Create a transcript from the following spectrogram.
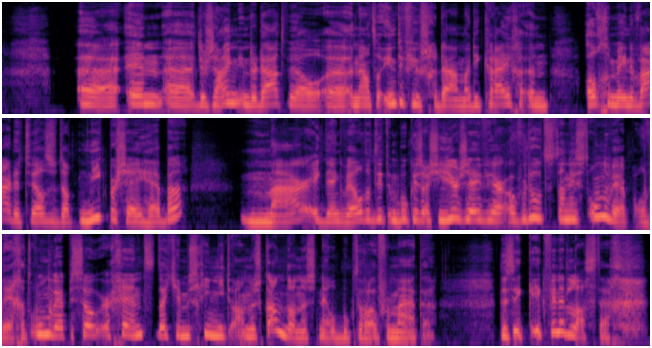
Uh, en uh, er zijn inderdaad wel uh, een aantal interviews gedaan... maar die krijgen een algemene waarde... terwijl ze dat niet per se hebben. Maar ik denk wel dat dit een boek is... als je hier zeven jaar over doet, dan is het onderwerp al weg. Het onderwerp is zo urgent dat je misschien niet anders kan... dan een snel boek erover maken. Dus ik, ik vind het lastig.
